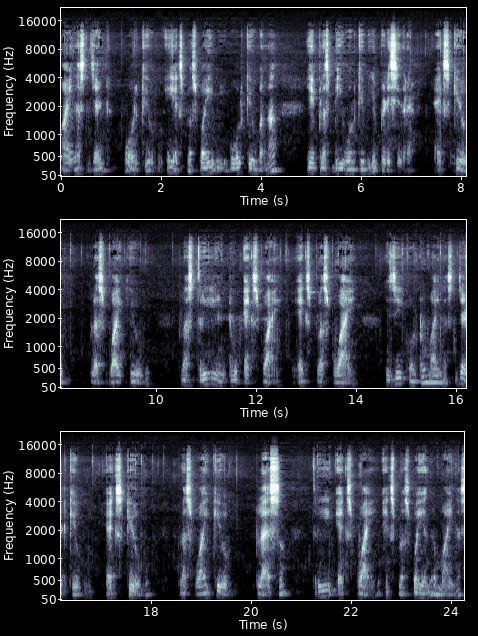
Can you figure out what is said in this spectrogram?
minus Z whole cube ಈ ಎಕ್ಸ್ ಪ್ಲಸ್ ವೈ ಓಲ್ ಕ್ಯೂಬನ್ನು ಎ ಪ್ಲಸ್ ಬಿ ಓಲ್ ಕ್ಯೂಬ್ಗೆ ಬಿಡಿಸಿದರೆ X cube plus Y cube plus three into X Y X plus Y is equal to minus z cube. x cube plus y cube plus 3xy x plus y ಅಂದರೆ minus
